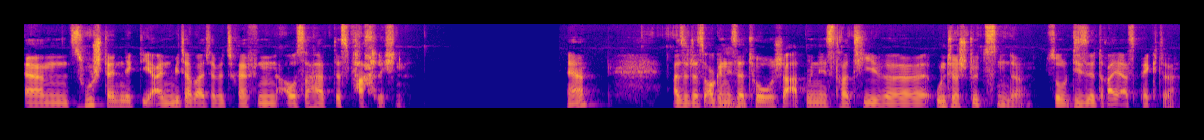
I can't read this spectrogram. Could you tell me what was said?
ähm, zuständig, die einen Mitarbeiter betreffen, außerhalb des Fachlichen. Ja? Also das organisatorische, administrative, unterstützende. So, diese drei Aspekte.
